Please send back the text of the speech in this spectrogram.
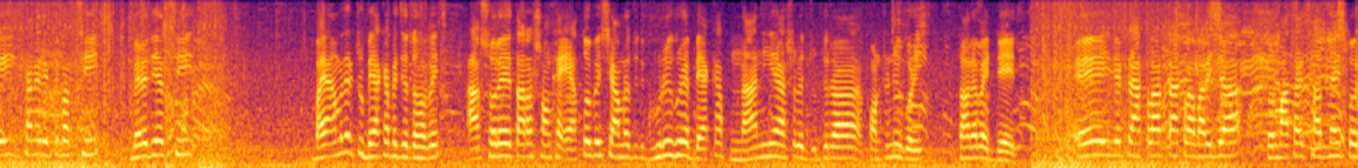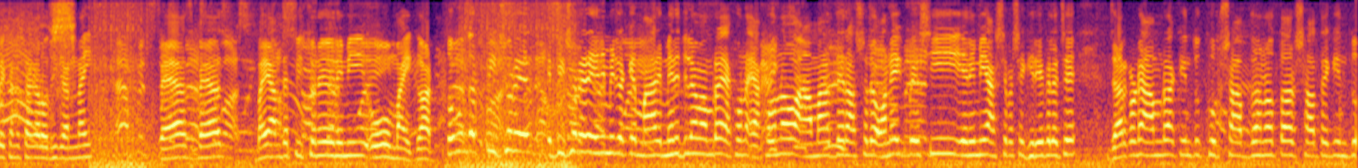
এইখানে দেখতে পাচ্ছি, মেরে দিয়েছি। ভাই, আমাদের একটু ব্যাকআপে যেতে হবে। আসলে তারা সংখ্যা এত বেশি, আমরা যদি ঘুরে ঘুরে ব্যাকআপ না নিয়ে আসলে যুদ্ধটা কন্টিনিউ করি, তাহলে ভাই ডেড এই যে টাকলা টাকলা বাড়ি যা। তোর মাথায় ছাদ নাই, তোর এখানে থাকার অধিকার নাই। ব্যাস ব্যাস। ভাই, আমাদের পিছনে এনিমি ও মাই গড তো বন্ধুরা, পিছনের পিছনের এনিমিটাকে মেরে দিলাম আমরা। এখন, এখনও আমাদের আসলে অনেক বেশি এনিমি আশেপাশে ঘিরে ফেলেছে। যার কারণে আমরা কিন্তু খুব সাবধানতার সাথে কিন্তু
